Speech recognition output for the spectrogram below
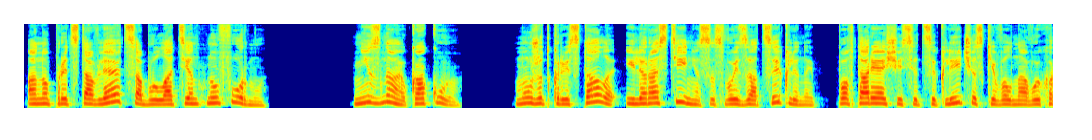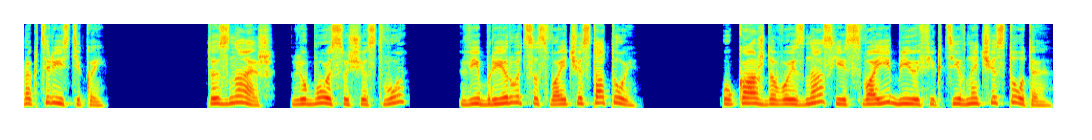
Оно представляет собой латентную форму. Не знаю, какую. Может, кристалла или растения со своей зацикленной, повторяющейся циклически волновой характеристикой. Ты знаешь, любое существо вибрирует со своей частотой. У каждого из нас есть свои биоэффективные частоты.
